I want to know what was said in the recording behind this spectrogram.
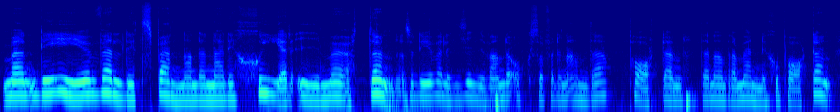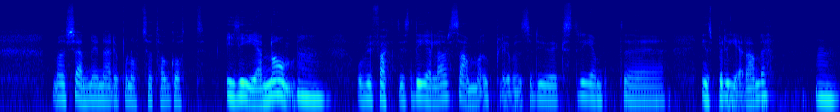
Men det är ju väldigt spännande när det sker i möten. Alltså det är väldigt givande också för den andra parten, den andra människoparten. Man känner när det på något sätt har gått igenom Mm. och vi faktiskt delar samma upplevelse. Det är ju extremt eh, inspirerande. Mm.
